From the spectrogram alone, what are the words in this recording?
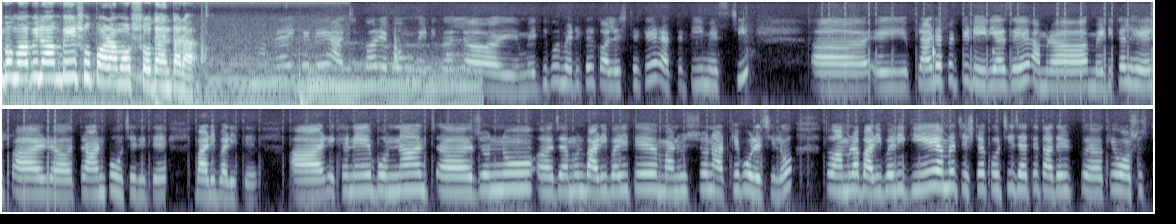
এবং অবিলম্বে সুপরামর্শ দেন তারা। এখানে এবং মেডিকেল মেদিনীপুর মেডিকেল কলেজ থেকে একটা টিম এসছি। এই ফ্লাড এফেক্টেড এরিয়াতে আমরা মেডিকেল হেল্প আর ত্রাণ পৌঁছে দিতে বাড়ি বাড়িতে। আর এখানে বন্যার জন্য যেমন বাড়ি বাড়িতে মানুষজন আটকে পড়েছিল, তো আমরা বাড়ি বাড়ি গিয়ে আমরা চেষ্টা করছি যাতে তাদের কেউ অসুস্থ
